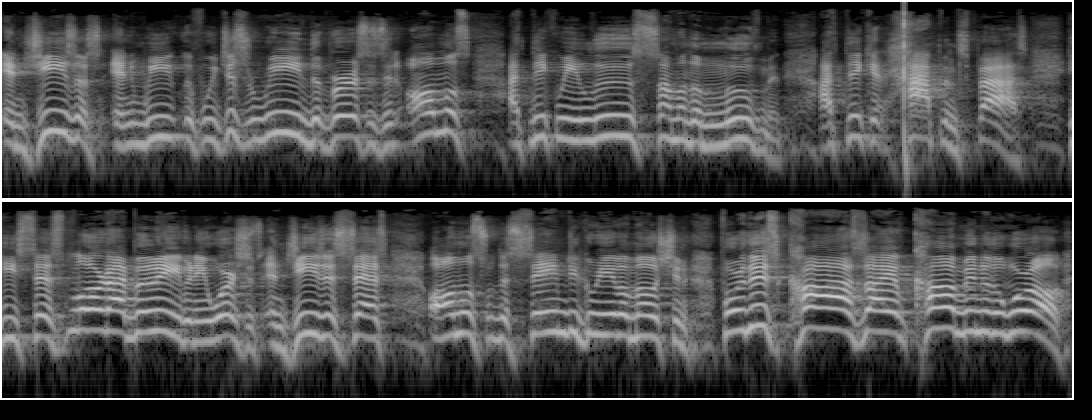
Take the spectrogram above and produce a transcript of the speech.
In Jesus, and we, if we just read the verses, it almost, I think we lose some of the movement. I think it happens fast. He says, Lord, I believe, and he worships. And Jesus says, almost with the same degree of emotion, For this cause I have come into the world.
